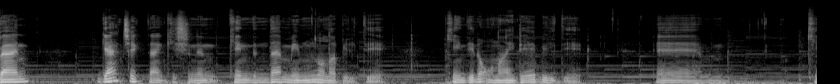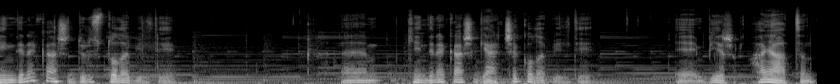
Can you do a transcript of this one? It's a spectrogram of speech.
Ben gerçekten kişinin kendinden memnun olabildiği, kendini onaylayabildiği, kendine karşı dürüst olabildiği, kendine karşı gerçek olabildiği bir hayatın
